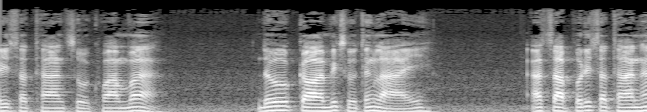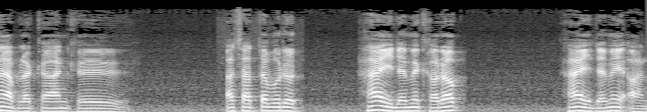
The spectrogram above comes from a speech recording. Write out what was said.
ริสทานสูตรความว่า ดูก่อนภิกษุทั้งหลายอาสัพปริสทานห้าประการคืออาสัตตบุรุษให้โดยไม่เคารพ ให้โดยไม่อ่อน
